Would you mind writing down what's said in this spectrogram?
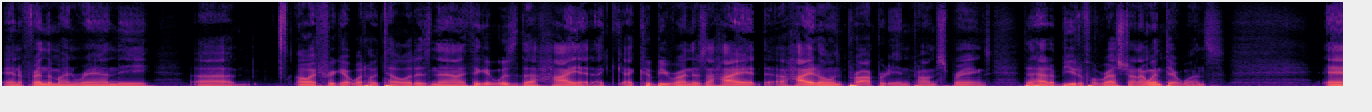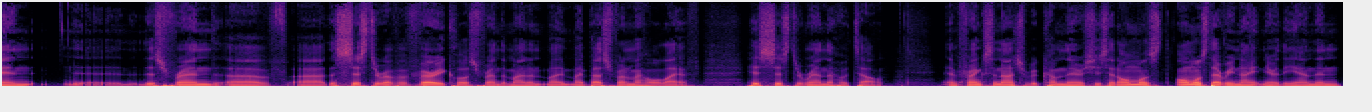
and a friend of mine ran the uh, oh, I forget what hotel it is now. I think it was the Hyatt. I, I could be wrong. There's a Hyatt, a Hyatt owned property in Palm Springs that had a beautiful restaurant. I went there once, and uh, this friend of uh, the sister of a very close friend of mine, my my best friend my whole life, his sister ran the hotel. And Frank Sinatra would come there. She said almost almost every night near the end, and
